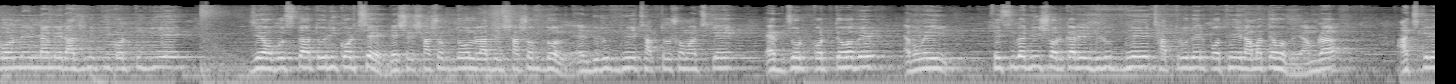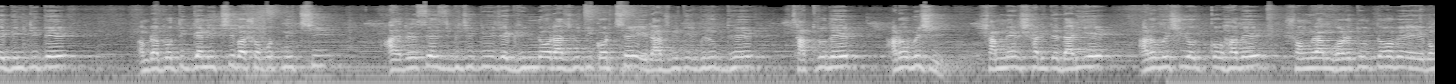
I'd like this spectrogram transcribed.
বর্ণের নামে রাজনীতি করতে গিয়ে যে অবস্থা তৈরি করছে, দেশের শাসক দল, রাজ্যের শাসক দল, এর বিরুদ্ধে ছাত্র সমাজকে একজোট করতে হবে এবং এই ফেসিবাদী সরকারের বিরুদ্ধে ছাত্রদের পথে নামাতে হবে। আমরা আজকের এই দিনটিতে আমরা প্রতিজ্ঞা নিচ্ছি বা শপথ নিচ্ছি, আরএসএস, বিজেপি যে ঘৃণ্য রাজনীতি করছে, এই রাজনীতির বিরুদ্ধে ছাত্রদের আরও বেশি সামনের সারিতে দাঁড়িয়ে আরও বেশি ঐক্যভাবে সংগ্রাম গড়ে তুলতে হবে এবং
